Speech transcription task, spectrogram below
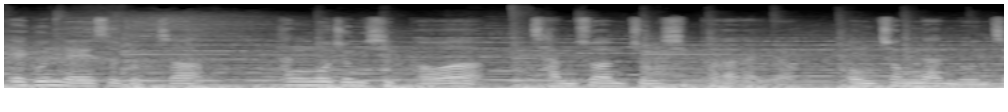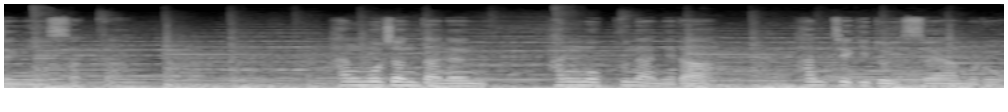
해군 내에서조차 항모 중 시파와 잠수함 중 시파가 갈려 엄청난 논쟁이 있었다. 항모전단은 항모뿐 아니라 함재기도 있어야 하므로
